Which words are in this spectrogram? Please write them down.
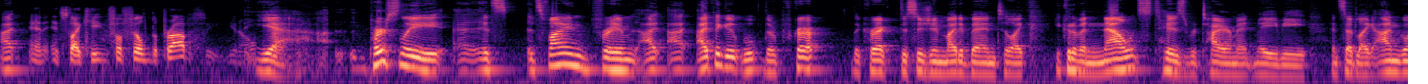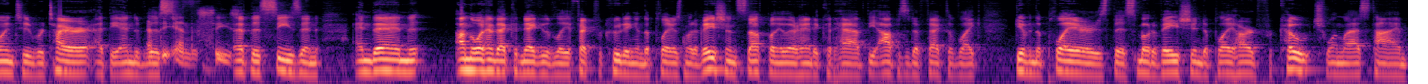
I and it's like he fulfilled the prophecy, you know? yeah. Personally, it's it's fine for him. I I, I think it the the correct decision might have been to like he could have announced his retirement maybe and said like I'm going to retire at the end of At this the end of season. at this season, and then on the one hand that could negatively affect recruiting and the players' motivation and stuff, but on the other hand it could have the opposite effect of like giving the players this motivation to play hard for coach one last time,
